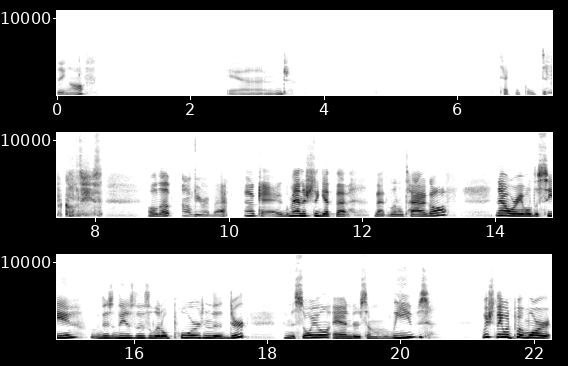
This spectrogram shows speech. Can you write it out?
thing off. And technical difficulties. Hold up, I'll be right back. Okay, I managed to get that that little tag off. Now we're able to see this, these these little pores in the dirt in the soil and there's some leaves. Wish they would put more,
